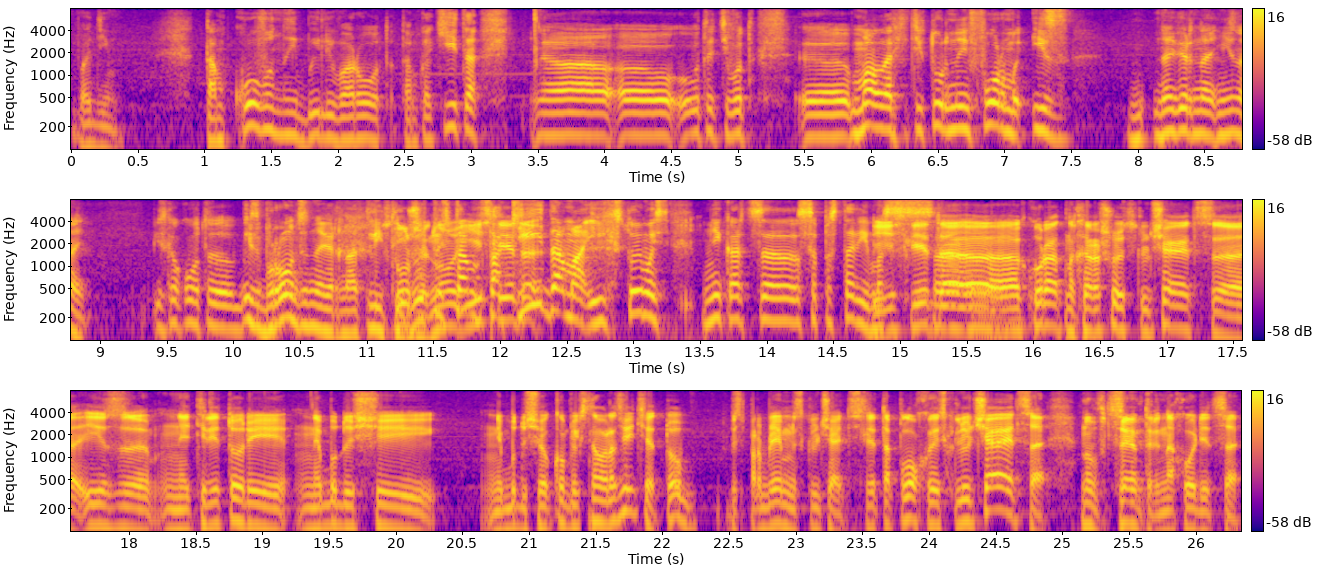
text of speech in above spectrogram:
Вадим там кованые были ворота, там какие-то э, э, вот эти вот э, малоархитектурные формы из, наверное, не знаю, из какого-то из бронзы, наверное, отлитые. Слушай, ну, то есть ну, там такие это... дома, и их стоимость, мне кажется, сопоставима. Если с... это аккуратно, хорошо исключается из территории будущей будущего комплексного развития, то без проблем исключать. Если это плохо исключается, ну, в центре находится,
